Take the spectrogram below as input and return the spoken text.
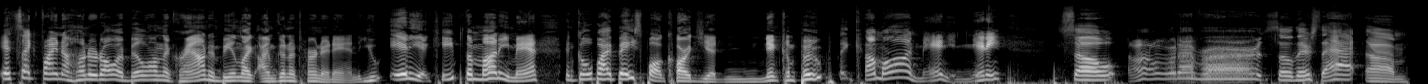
It's like finding a hundred dollar bill on the ground and being like, I'm gonna turn it in. You idiot. Keep the money, man, and go buy baseball cards, you nincompoop. Like, come on, man, you ninny. So, oh, whatever. So there's that. Um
